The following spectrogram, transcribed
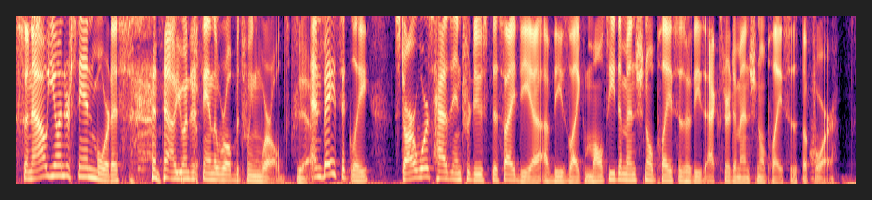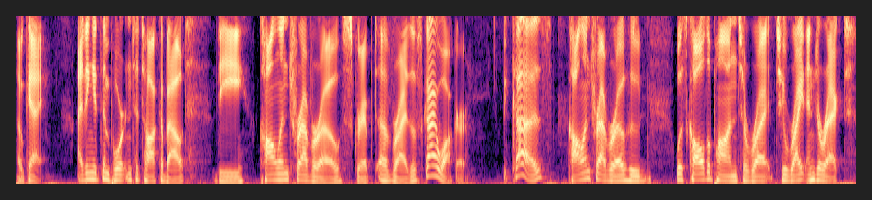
so now you understand Mortis, and now you understand the world between worlds. Yes. And basically, Star Wars has introduced this idea of these like multi-dimensional places or these extra-dimensional places before. Okay, I think it's important to talk about the Colin Trevorrow script of Rise of Skywalker because Colin Trevorrow, who was called upon to write to write and direct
